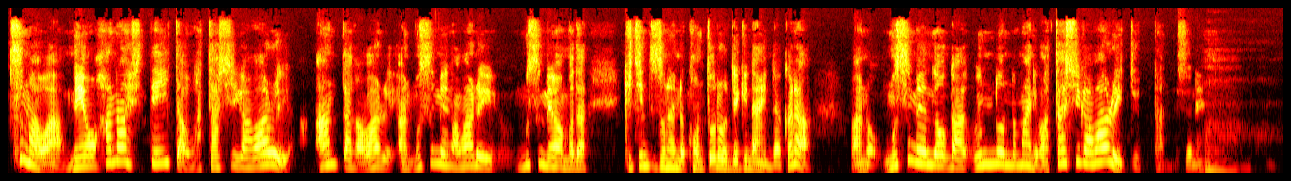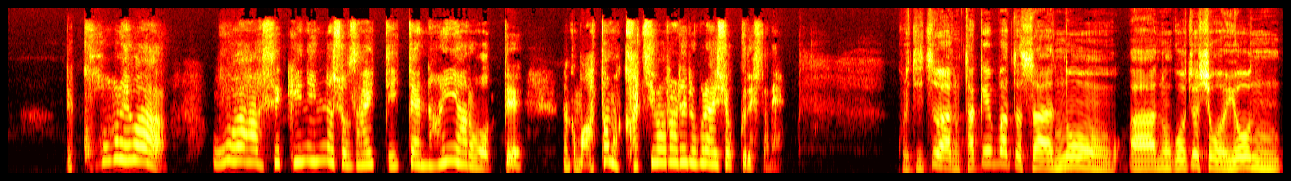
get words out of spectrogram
妻は目を離していた私が悪い、あんたが悪い、あ娘が悪い、娘はまだきちんとその辺のコントロールできないんだから、あの娘のが運動の前に私が悪いって言ったんですよね。うん、で、これは、うわ責任の所在って一体何やろうって、なんかもう頭かち割られるぐらいショックでしたね。これ実はあの竹俣さんのあのご著書を読ん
